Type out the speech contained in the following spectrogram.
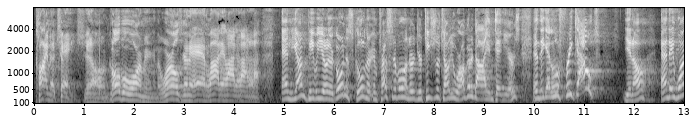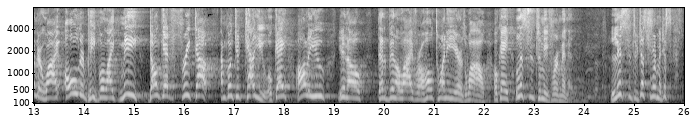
climate change, you know, and global warming, and the world's going to end, la la la la la. And young people, you know, they're going to school and they're impressionable, and your teachers are telling you we're all going to die in 10 years, and they get a little freaked out, you know, and they wonder why older people like me don't get freaked out. I'm going to tell you, okay? All of you you know, that have been alive for a whole 20 years. Wow. Okay, listen to me for a minute. Listen to me just for a minute. Just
